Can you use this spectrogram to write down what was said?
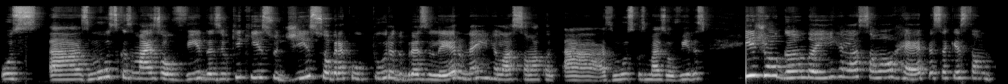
os, as músicas mais ouvidas e o que, que isso diz sobre a cultura do brasileiro, né, em relação às músicas mais ouvidas, e jogando aí em relação ao rap essa questão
